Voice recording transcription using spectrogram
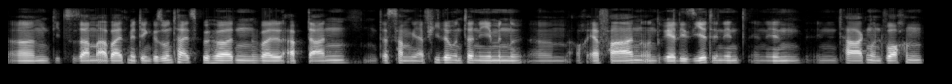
ähm, die Zusammenarbeit mit den Gesundheitsbehörden, weil ab dann, das haben ja viele Unternehmen ähm, auch erfahren und realisiert in den, in den, in den Tagen und Wochen,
